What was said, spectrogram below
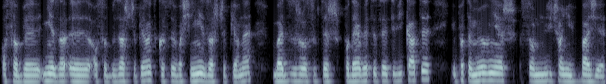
osoby, nie za, y, osoby zaszczepione, tylko osoby właśnie niezaszczepione. Bardzo dużo osób też podrabia te certyfikaty i potem również są liczeni w bazie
